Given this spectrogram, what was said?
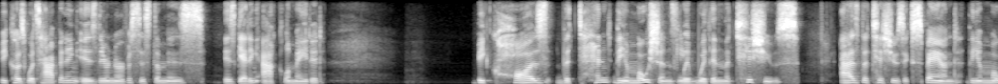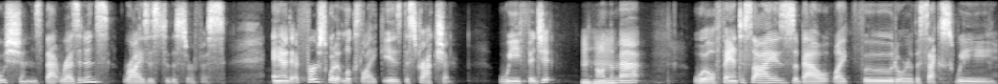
because what's happening is your nervous system is is getting acclimated because the ten, the emotions live within the tissues as the tissues expand the emotions that resonance rises to the surface and at first what it looks like is distraction we fidget mm-hmm. on the mat. We'll fantasize about like food or the sex we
